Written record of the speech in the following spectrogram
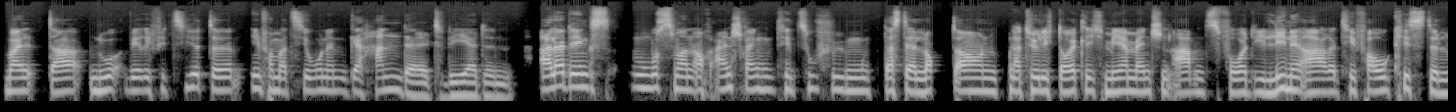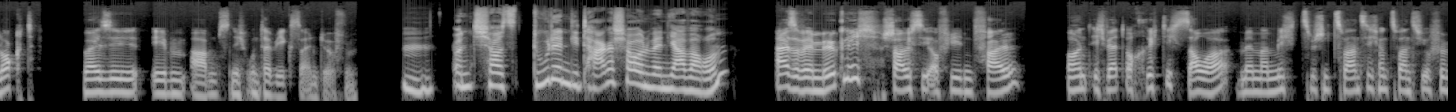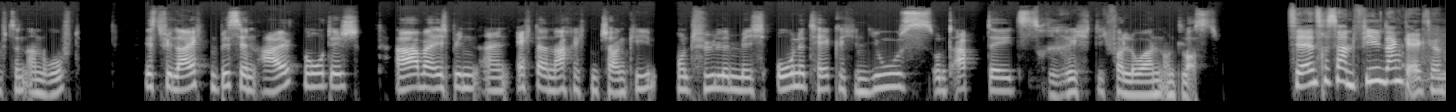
weil da nur verifizierte Informationen gehandelt werden. Allerdings muss man auch einschränkend hinzufügen, dass der Lockdown natürlich deutlich mehr Menschen abends vor die lineare TV-Kiste lockt, weil sie eben abends nicht unterwegs sein dürfen. Hm. Und schaust du denn die Tagesschau und wenn ja, warum? Also, wenn möglich, schaue ich sie auf jeden Fall. Und ich werde auch richtig sauer, wenn man mich zwischen 20 und 20.15 Uhr anruft. Ist vielleicht ein bisschen altmodisch, aber ich bin ein echter Nachrichtenjunkie und fühle mich ohne tägliche News und Updates richtig verloren und lost. Sehr interessant. Vielen Dank, Elke.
